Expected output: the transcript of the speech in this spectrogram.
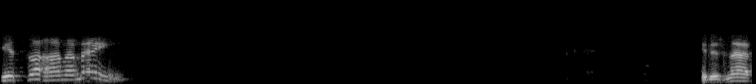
his son a name. It is not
